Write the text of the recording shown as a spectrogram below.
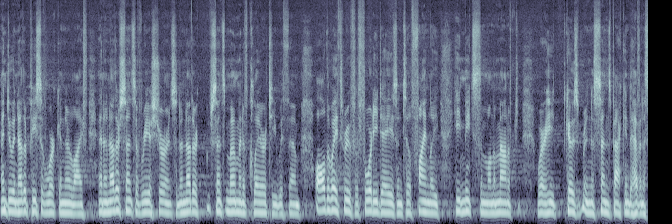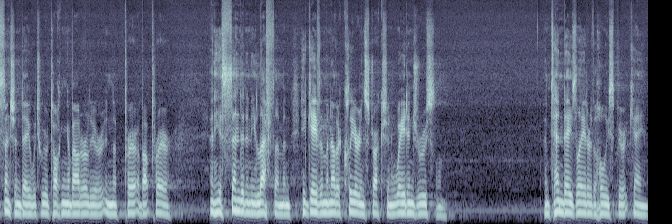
and do another piece of work in their life and another sense of reassurance and another sense moment of clarity with them all the way through for 40 days until finally he meets them on the mount of where he goes and ascends back into heaven ascension day which we were talking about earlier in the prayer about prayer and he ascended and he left them and he gave them another clear instruction wait in Jerusalem. And 10 days later, the Holy Spirit came.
